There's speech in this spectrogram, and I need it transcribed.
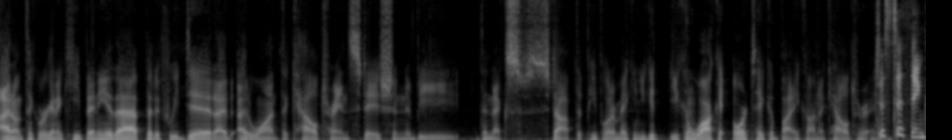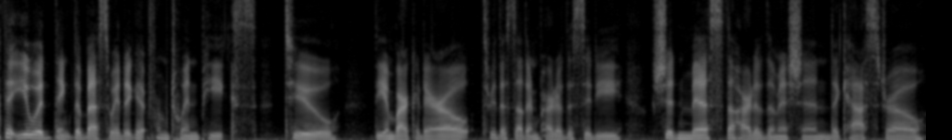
I don't think we're going to keep any of that, but if we did, I'd, I'd want the Caltrain station to be the next stop that people are making. You could you can walk it or take a bike on a Caltrain. Just to think that you would think the best way to get from Twin Peaks to the Embarcadero through the southern part of the city should miss the heart of the mission, the Castro,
